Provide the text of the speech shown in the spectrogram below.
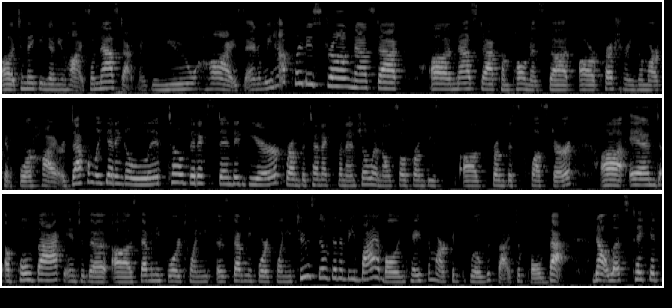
uh, to making a new high. So NASDAQ making new highs and we have pretty strong NASDAQ uh, NASDAQ components that are pressuring the market for higher. Definitely getting a little bit extended here from the 10 exponential and also from these uh, from this cluster uh, and a pullback into the uh, 7420 uh, 7422 still going to be viable in case the market will decide to pull back now let's take it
